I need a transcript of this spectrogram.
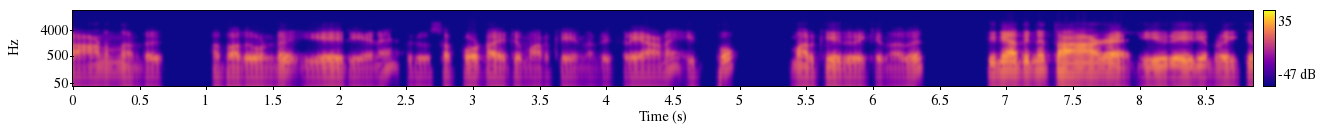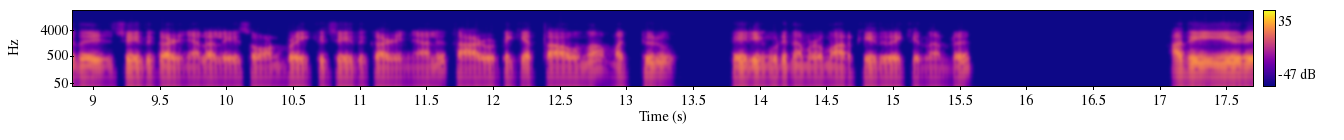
കാണുന്നുണ്ട്. അപ്പോൾ അതുകൊണ്ട് ഈ ഏരിയനെ ഒരു സപ്പോർട്ടായിട്ട് മാർക്ക് ചെയ്യുന്നുണ്ട്. ഇത്രയാണ് ഇപ്പോൾ മാർക്ക് ചെയ്ത് വെക്കുന്നത്. ഇനി അതിന് താഴെ ഈ ഒരു ഏരിയ ബ്രേക്ക് ചെയ്ത് കഴിഞ്ഞാൽ അല്ലെങ്കിൽ സോൺ ബ്രേക്ക് ചെയ്ത് കഴിഞ്ഞാൽ താഴോട്ടേക്ക് എത്താവുന്ന മറ്റൊരു ഏരിയയും കൂടി നമ്മൾ മാർക്ക് ചെയ്ത് വെക്കുന്നുണ്ട്. അത് ഈ ഒരു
